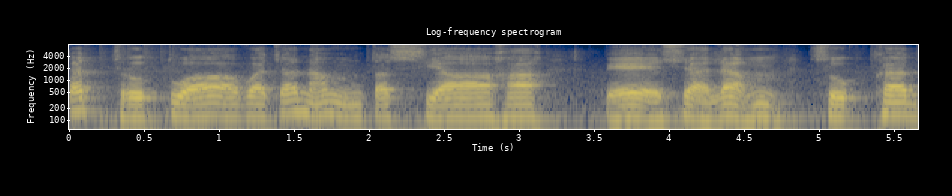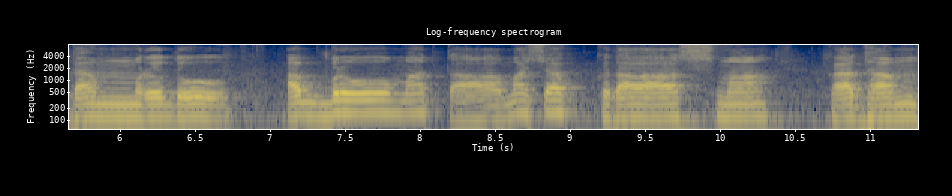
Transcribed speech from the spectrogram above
तच्छ्रुत्वा वचनं तस्याः। पेशलं सुखदं मृदु अब्रूमतामशक्ता स्म कथं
